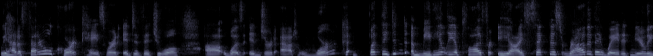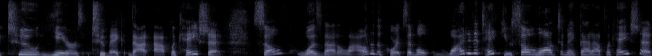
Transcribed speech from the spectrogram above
We had a federal court case where an individual uh, was injured at work, but they didn't immediately apply for EI sickness. Rather, they waited nearly two years to make that application. So, was that allowed? And the court said, well, why did it take you so long to make that application?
